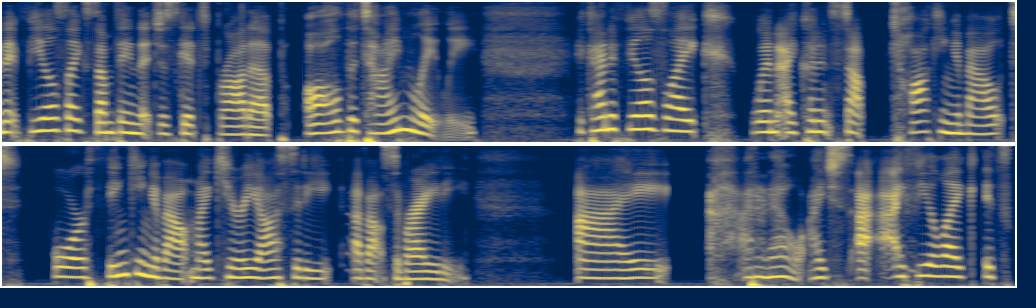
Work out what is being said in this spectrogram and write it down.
and it feels like something that just gets brought up all the time lately. It kind of feels like when I couldn't stop talking about or thinking about my curiosity about sobriety. I I don't know. I just I, I feel like it's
